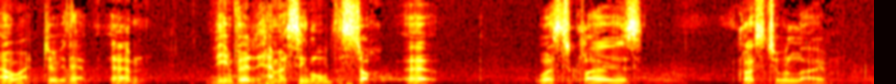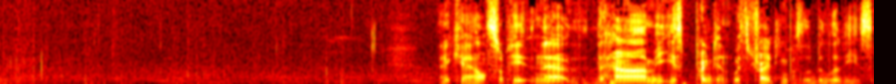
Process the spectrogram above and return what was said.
I won't do that. Um, the inverted hammer signaled the stock uh, was to close closer to a low. Okay, I'll stop here. Now, the Harami is pregnant with trading possibilities.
